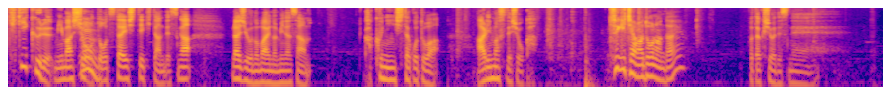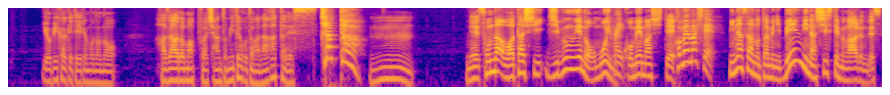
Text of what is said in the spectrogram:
キキクル見ましょうとお伝えしてきたんですが、うん、ラジオの前の皆さん確認したことはありますでしょうか？杉ちゃんはどうなんだい？私はですね呼びかけているもののハザードマップはちゃんと見たことがなかったです。ちょっと！うん。ねそんな私自分への思いも込めまして、はい、込めまして皆さんのために便利なシステムがあるんです。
